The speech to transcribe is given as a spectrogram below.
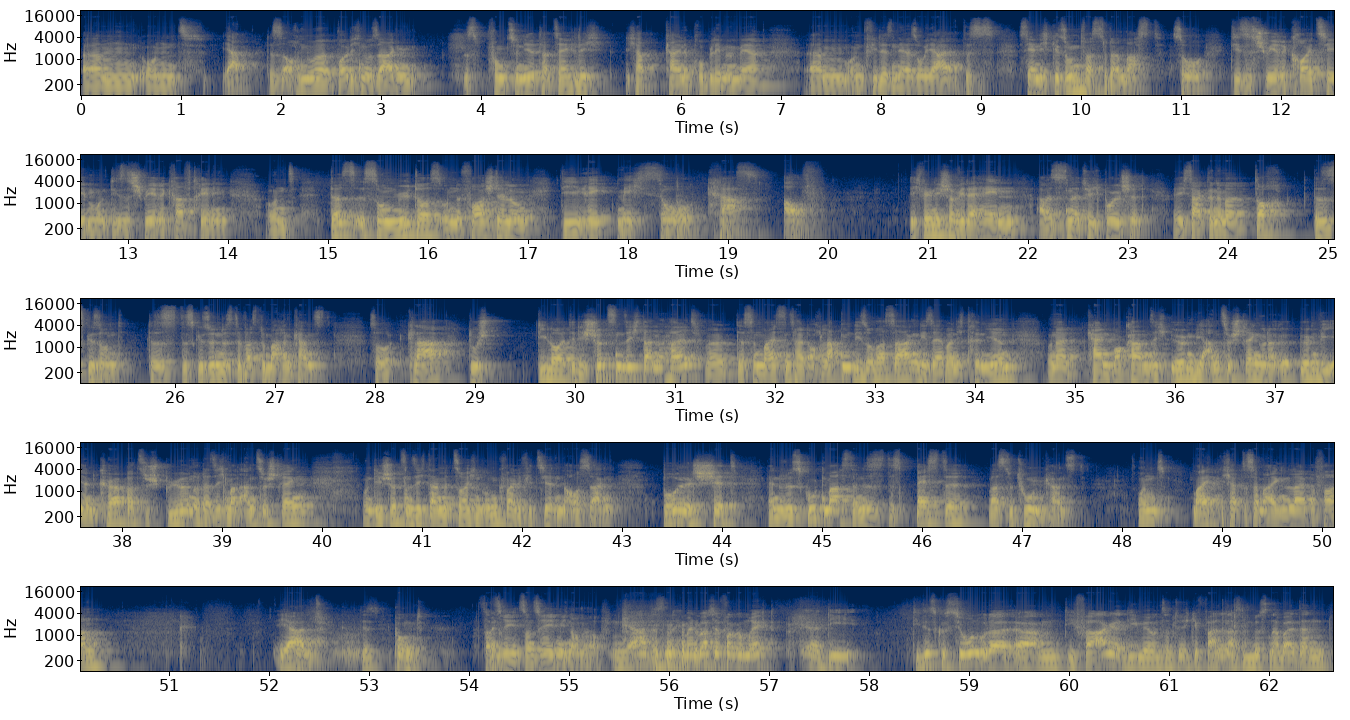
Ähm, und ja, das ist auch nur, wollte ich nur sagen, das funktioniert tatsächlich. Ich habe keine Probleme mehr. Ähm, und viele sind ja so, ja, das ist, ist ja nicht gesund, was du da machst. So dieses schwere Kreuzheben und dieses schwere Krafttraining. Und das ist so ein Mythos und eine Vorstellung, die regt mich so krass auf. Ich will nicht schon wieder haten, aber es ist natürlich Bullshit. Ich sage dann immer, doch, das ist gesund. Das ist das Gesündeste, was du machen kannst. So, klar, du die Leute, die schützen sich dann halt, weil das sind meistens halt auch Lappen, die sowas sagen, die selber nicht trainieren und halt keinen Bock haben, sich irgendwie anzustrengen oder irgendwie ihren Körper zu spüren oder sich mal anzustrengen. Und die schützen sich dann mit solchen unqualifizierten Aussagen. Bullshit. Wenn du das gut machst, dann ist es das Beste, was du tun kannst. Und mei, ich habe das am eigenen Leib erfahren. Ja, Punkt. Das, Punkt. Sonst, re, sonst rede ich mich noch mehr auf. Ja, das, ich meine, du hast ja vollkommen recht. Äh, die, die Diskussion oder ähm, die Frage, die wir uns natürlich gefallen lassen müssen, aber dann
